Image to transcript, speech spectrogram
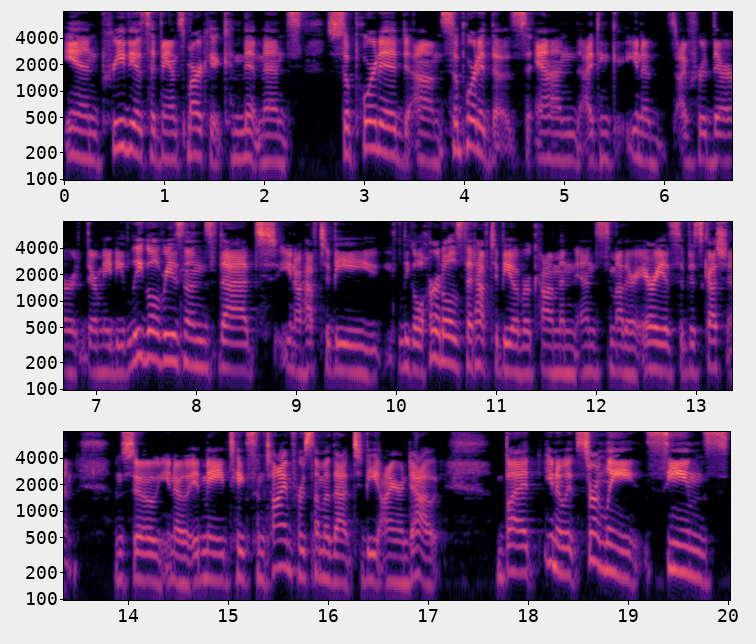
in previous advanced market commitments, supported um, supported those. And I think you know I've heard there there may be legal reasons that you know have to be legal hurdles that have to be overcome, and and some other areas of discussion. And so you know it may take some time for some of that to be ironed out. But you know it certainly seems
